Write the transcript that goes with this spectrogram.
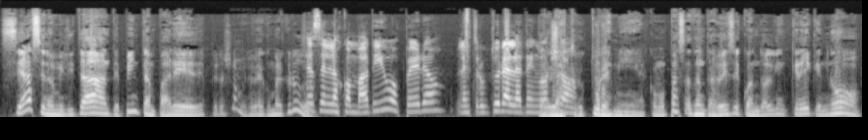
Se hacen los militantes, pintan paredes, pero yo me lo voy a comer crudo. Se hacen los combativos, pero la estructura la tengo Pero la yo. estructura es mía. Como pasa tantas veces cuando alguien cree que no,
